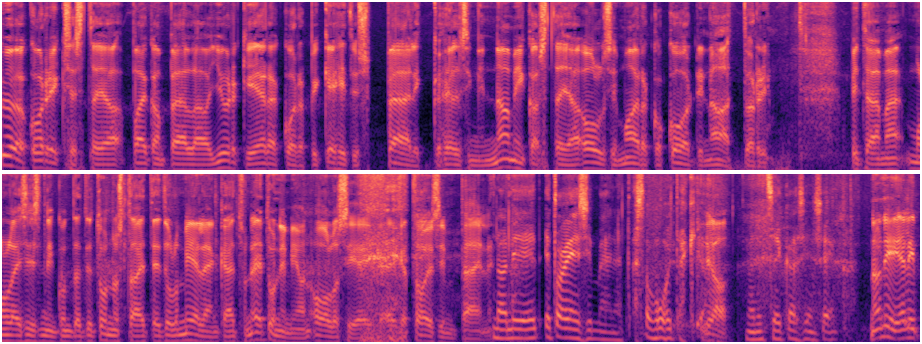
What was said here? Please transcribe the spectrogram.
yökoriksesta ja paikan päällä on Jyrki Eräkorpi, kehityspäällikkö Helsingin Namikasta ja Olsi Marko, koordinaattori. Pitää mä, mulle ei siis niin kun täytyy tunnustaa, että ei tullut mieleenkään, että sun etunimi on Olsi eikä, eikä toisinpäin. No niin, et ole ensimmäinen, tässä on muitakin. Joo. Mä nyt sekaisin sen. No niin, eli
